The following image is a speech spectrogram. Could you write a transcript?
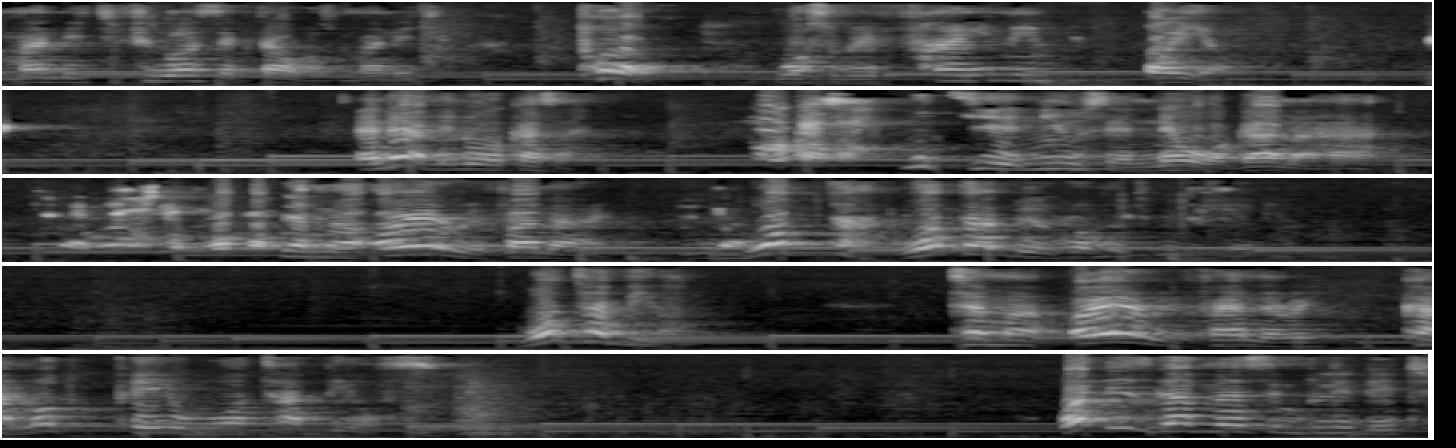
managed, fuel sector was managed, Paul was refining oil. And then I mean, no kasa. Put here news and now Ghana ha. Them are oil refinery. Water, water bill from Water bill. Tema oil refinery cannot pay water bills. What this government simply did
